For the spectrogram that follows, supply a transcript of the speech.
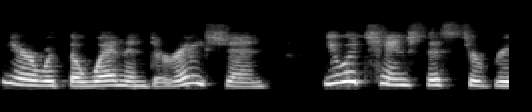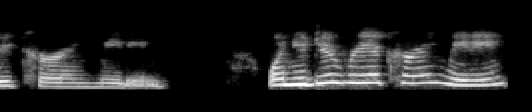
here with the when and duration, you would change this to recurring meeting. When you do reoccurring meeting,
